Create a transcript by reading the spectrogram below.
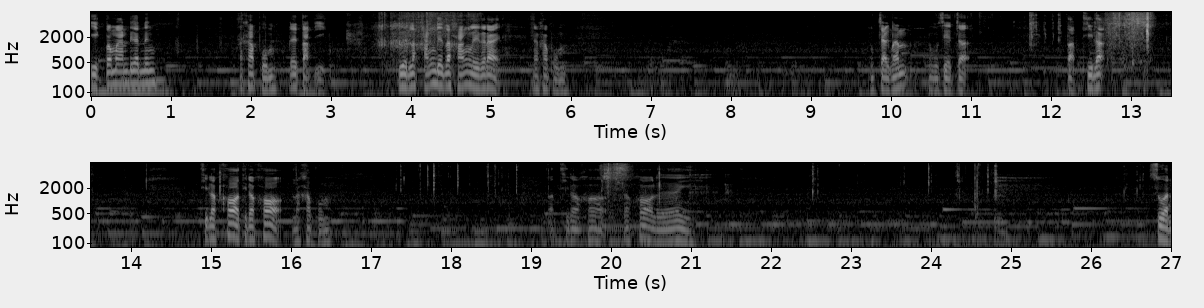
อีกประมาณเดือนหนึ่งนะครับ ผมได้ตัดอีก เดือนละครั้งเดือนละครั้งเลยก็ได้นะครับผมจากนั้นลุงเสียจะตัดทีละ ทีละข้อทีละข้อนะครับผม ตัดทีละข้อทีละข้อเลยส่วน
